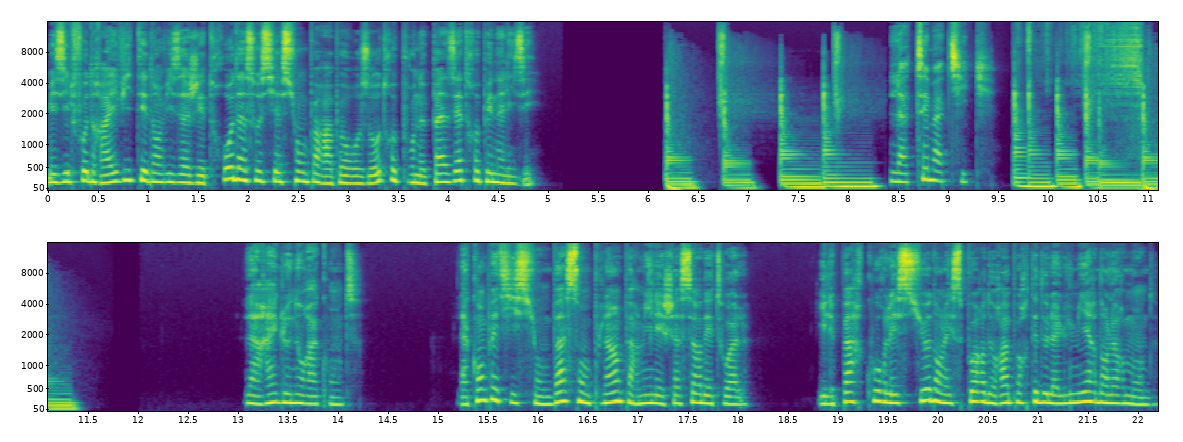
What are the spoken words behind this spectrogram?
mais il faudra éviter d'envisager trop d'associations par rapport aux autres pour ne pas être pénalisé. La thématique. La règle nous raconte. La compétition bat son plein parmi les chasseurs d'étoiles. Ils parcourent les cieux dans l'espoir de rapporter de la lumière dans leur monde.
